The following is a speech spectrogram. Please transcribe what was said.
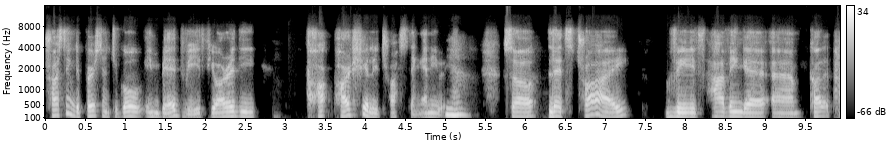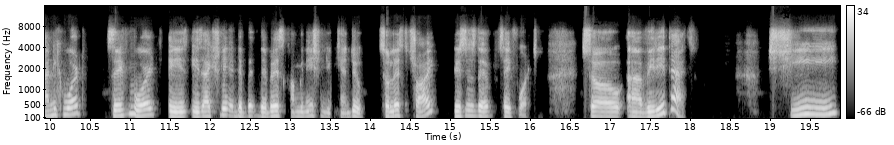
trusting the person to go in bed with, you're already par- partially trusting anyway. yeah. So let's try with having a um, call it panic word. Safe word is, is actually the, the best combination you can do. So let's try. This is the safe word. So uh, we did that. She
